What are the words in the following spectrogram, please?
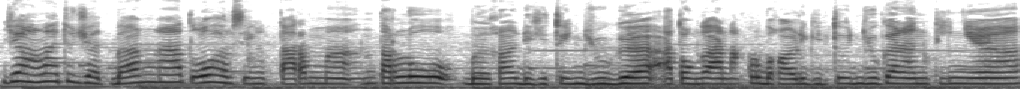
janganlah itu jahat banget. Lo harus inget karma. Ntar lo bakal digituin juga atau enggak anak lo bakal digituin juga nantinya.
